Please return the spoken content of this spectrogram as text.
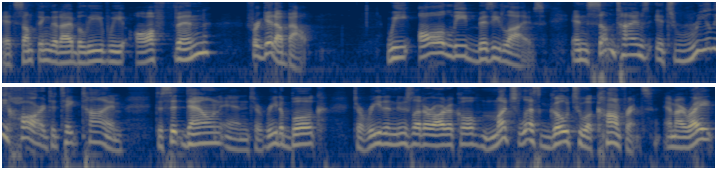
It's something that I believe we often forget about. We all lead busy lives, and sometimes it's really hard to take time to sit down and to read a book, to read a newsletter article, much less go to a conference. Am I right?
